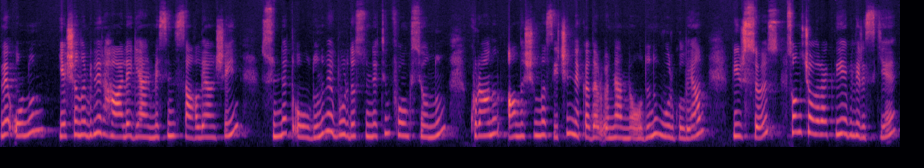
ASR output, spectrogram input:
ve onun yaşanabilir hale gelmesini sağlayan şeyin sünnet olduğunu ve burada sünnetin fonksiyonunun Kur'an'ın anlaşılması için ne kadar önemli olduğunu vurgulayan bir söz. Sonuç olarak diyebiliriz ki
